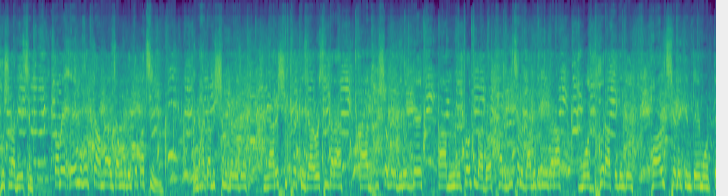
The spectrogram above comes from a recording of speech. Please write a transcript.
ঘোষণা দিয়েছেন। তবে এই মুহূর্তে আমরা যেমনটা দেখতে পাচ্ছি, ঢাকা বিশ্ববিদ্যালয়ে যে নারী শিক্ষার্থী যারা রয়েছেন, তারা ধর্ষকের বিরুদ্ধে প্রতিবাদ অর্থাৎ বিচারের দাবিতে কিন্তু তারা মধ্যরাতে কিন্তু হল ছেড়ে কিন্তু এই মুহূর্তে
